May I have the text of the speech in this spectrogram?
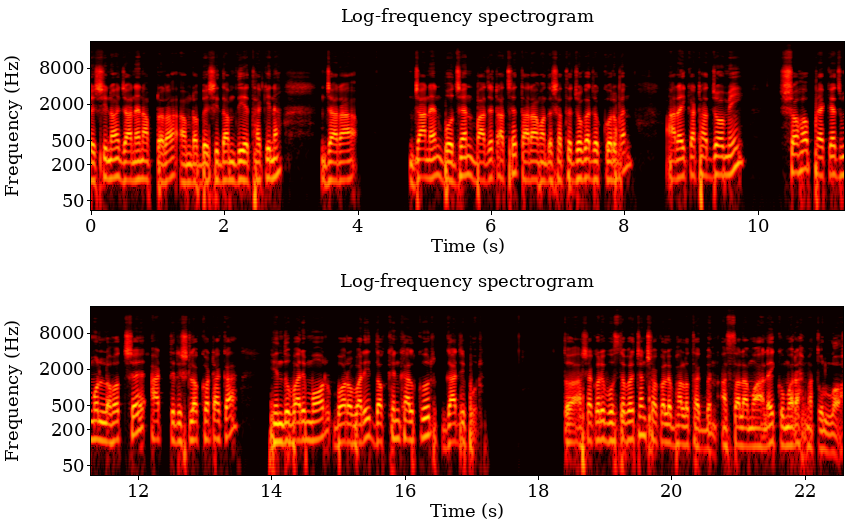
বেশি নয়। জানেন আপনারা, আমরা বেশি দাম দিয়ে থাকি না। যারা জানেন, বোঝেন, বাজেট আছে, তারা আমাদের সাথে যোগাযোগ করবেন। আড়াই কাঠা জমি সহ প্যাকেজ মূল্য হচ্ছে আটত্রিশ লক্ষ টাকা, হিন্দুবাড়ি মোড়, বড়বাড়ি, দক্ষিণ খালকুর, গাজীপুর। তো আশা করি বুঝতে পেরেছেন, সকলে ভালো থাকবেন। আসসালামু আলাইকুম রহমতুল্লাহ।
